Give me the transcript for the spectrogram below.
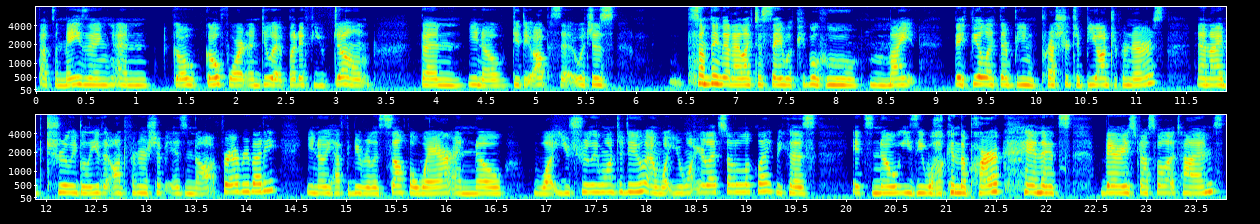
that's amazing and go go for it and do it. But if you don't, then, you know, do the opposite, which is something that I like to say with people who might they feel like they're being pressured to be entrepreneurs. And I truly believe that entrepreneurship is not for everybody. You know, you have to be really self aware and know what you truly want to do and what you want your lifestyle to look like because it's no easy walk in the park and it's very stressful at times.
